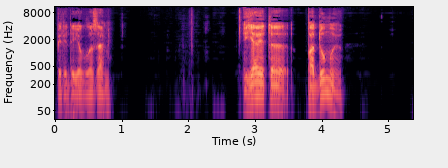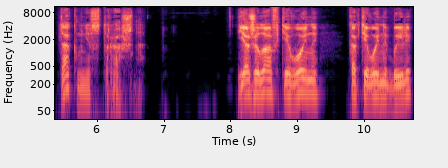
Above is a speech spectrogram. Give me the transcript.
перед ее глазами. Я это подумаю, так мне страшно. Я жила в те войны, как те войны были,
